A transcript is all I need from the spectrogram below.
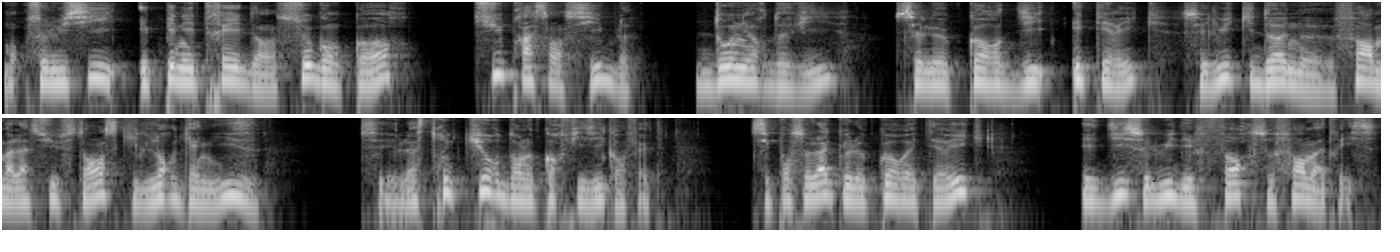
Bon, celui-ci est pénétré d'un second corps, suprasensible, donneur de vie, c'est le corps dit éthérique, c'est lui qui donne forme à la substance, qui l'organise. C'est la structure dans le corps physique en fait. C'est pour cela que le corps éthérique est dit celui des forces formatrices.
